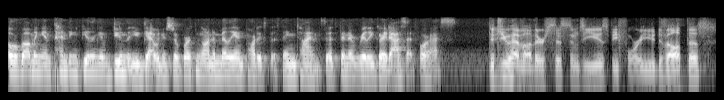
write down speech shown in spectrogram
overwhelming impending feeling of doom that you get when you're sort of working on a million projects at the same time. So it's been a really great asset for us. Did you have other systems you used before you developed this?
